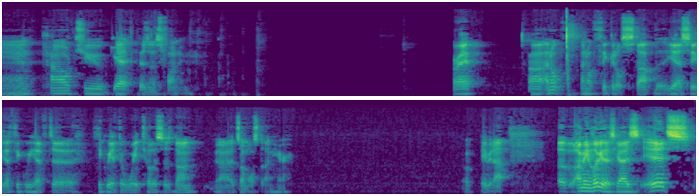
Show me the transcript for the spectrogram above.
and how to get business funding. All right. Uh, I don't. I don't think it'll stop. The, yeah. See, I think we have to think we have to wait till this is done. Uh, it's almost done here. Oh, maybe not. Uh, I mean, look at this, guys. It's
